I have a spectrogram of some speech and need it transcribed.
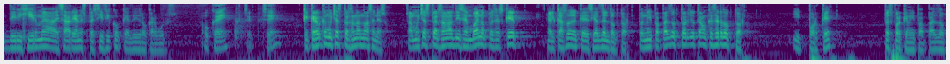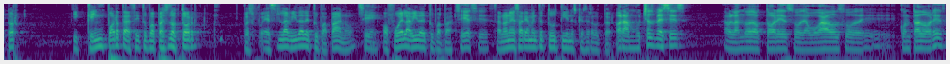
dirigirme a esa área en específico que es de hidrocarburos. Ok. Sí. sí. Que creo que muchas personas no hacen eso. O sea, muchas personas dicen, bueno, pues es que el caso del que decías del doctor. Pues mi papá es doctor, yo tengo que ser doctor. ¿Y por qué? Pues porque mi papá es doctor. ¿Y qué importa si tu papá es doctor? pues es la vida de tu papá, ¿no? Sí. O fue la vida de tu papá. Sí, así es. O sea, no necesariamente tú tienes que ser doctor. Ahora, muchas veces, hablando de doctores o de abogados o de contadores,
